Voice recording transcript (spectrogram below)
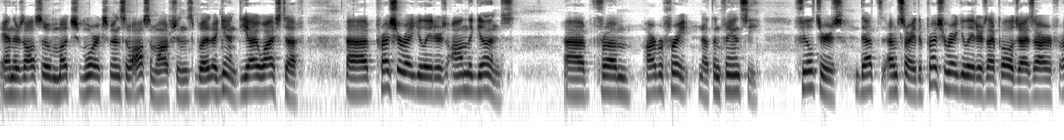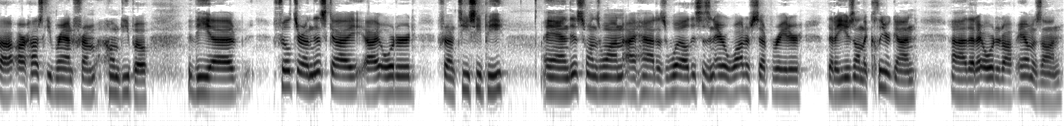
and there's also much more expensive, awesome options. But again, DIY stuff. Uh, pressure regulators on the guns uh, from Harbor Freight, nothing fancy. Filters, that's, I'm sorry, the pressure regulators, I apologize, are uh, our Husky brand from Home Depot. The uh, filter on this guy I ordered from TCP, and this one's one I had as well. This is an air water separator that I use on the clear gun uh, that I ordered off Amazon.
